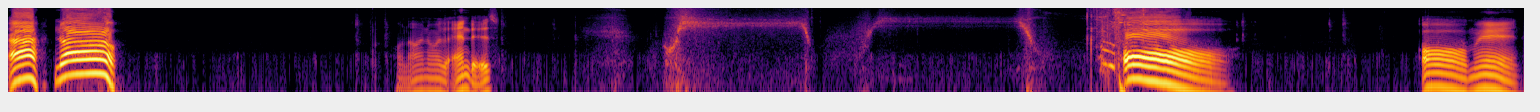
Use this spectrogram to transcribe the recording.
Ah! No! Well, now I know where the end is. Oh! Oh, man.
